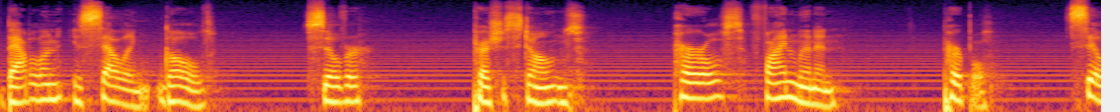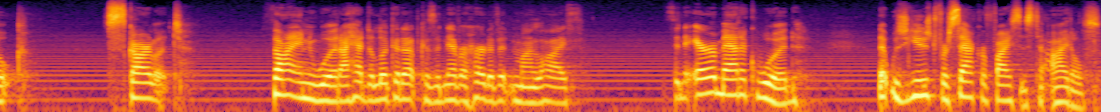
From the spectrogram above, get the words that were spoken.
Babylon is selling gold, silver, precious stones, pearls, fine linen, purple, silk, scarlet, thyine wood. I had to look it up because I'd never heard of it in my life. It's an aromatic wood that was used for sacrifices to idols.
